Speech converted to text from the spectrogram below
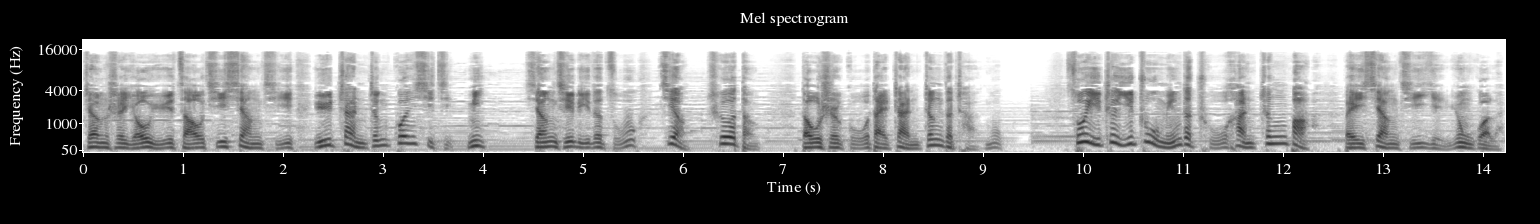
正是由于早期象棋与战争关系紧密，象棋里的卒、将、车等都是古代战争的产物，所以这一著名的楚汉争霸。被象棋引用过来，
